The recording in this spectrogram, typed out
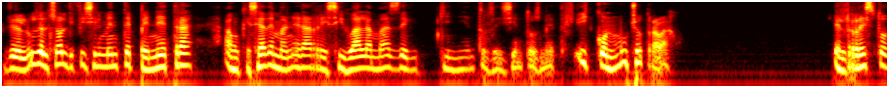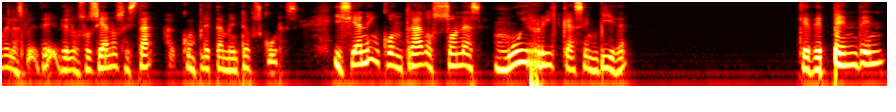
La luz del Sol difícilmente penetra, aunque sea de manera residual, a más de 500, 600 metros, y con mucho trabajo el resto de, los océanos está completamente a oscuras. Y se han encontrado zonas muy ricas en vida que dependen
